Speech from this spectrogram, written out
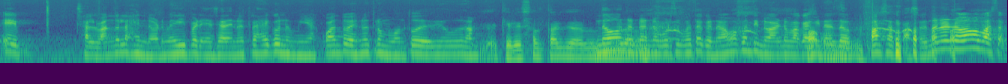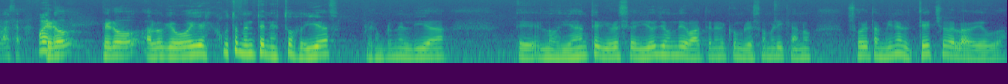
eh, salvando las enormes diferencias de nuestras economías, ¿cuánto es nuestro monto de deuda? ¿Querés saltar ya? No, no, no, no, por supuesto que no. Vamos a continuar nomás caminando paso a paso. No, no, no, vamos paso a paso. Bueno. Pero, pero a lo que voy es justamente en estos días, por ejemplo en el día eh, en los días anteriores se dio ya un debate en el Congreso americano sobre también el techo de la deuda.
